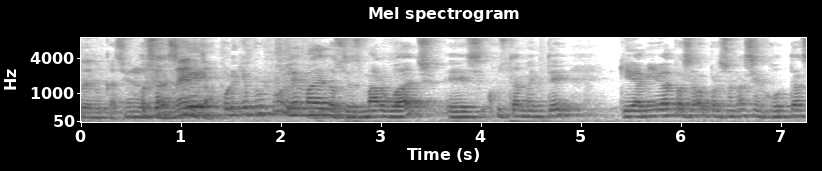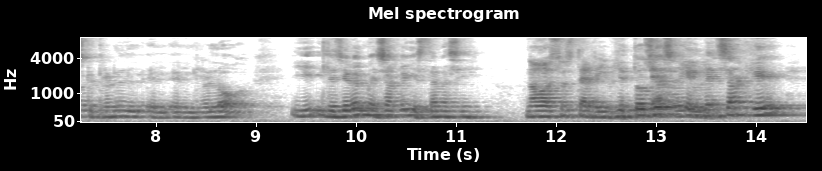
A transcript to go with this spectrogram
tu educación en O sea, es que, por ejemplo, un problema de los smartwatch es justamente que a mí me ha pasado personas en juntas que traen el, el- el reloj y, y les llega el mensaje y están así. No, eso es terrible. Y entonces terrible. el mensaje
